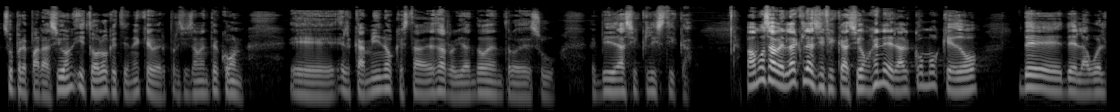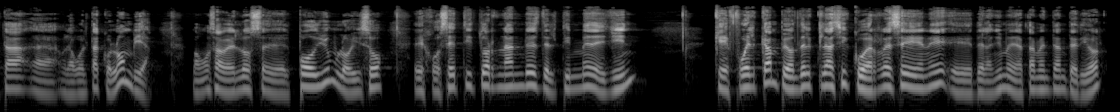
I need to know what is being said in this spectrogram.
su preparación y todo lo que tiene que ver precisamente con eh, el camino que está desarrollando dentro de su vida ciclística. Vamos a ver la clasificación general, cómo quedó de, de la, vuelta, uh, la Vuelta a Colombia. Vamos a ver los, el podium, lo hizo eh, José Tito Hernández del Team Medellín, que fue el campeón del clásico RCN eh, del año inmediatamente anterior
